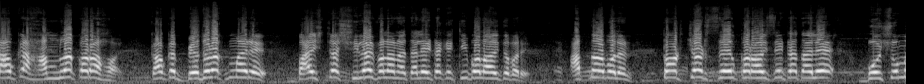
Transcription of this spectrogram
কাউকে হামলা করা হয় কাউকে বেধরক মারে বাইশটা শিলাই ফেলানো হয় তাহলে এটাকে কি বলা হইতে পারে? আপনারা বলেন টর্চার সেল করা হয়েছে এটা তাহলে বৈষম্য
